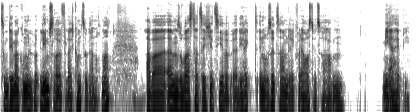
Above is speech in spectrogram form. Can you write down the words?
zum Thema Lebensläufe, vielleicht kommt sogar noch mal. Aber ähm, sowas tatsächlich jetzt hier äh, direkt in Rüsselsheim, direkt vor der Haustür zu haben, mega ja. happy.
